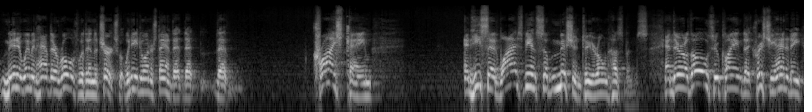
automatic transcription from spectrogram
Men and women have their roles within the church, but we need to understand that, that, that Christ came and he said, Wives, be in submission to your own husbands. And there are those who claim that Christianity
